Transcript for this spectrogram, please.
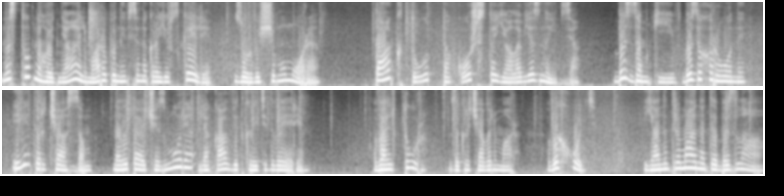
Наступного дня Ельмар опинився на краю скелі з урвищем у море. Так тут також стояла в'язниця, без замків, без охорони, і вітер часом, налетаючи з моря, лякав відкриті двері. Вальтур, закричав Ельмар, виходь. Я не тримаю на тебе зла,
